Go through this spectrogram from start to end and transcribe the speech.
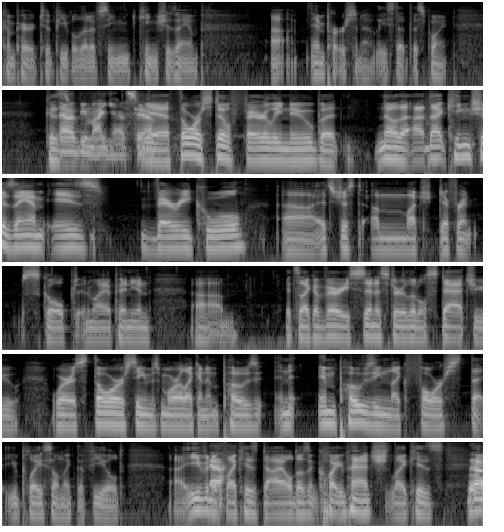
compared to people that have seen King Shazam uh, in person, at least at this point. Because That would be my guess. Yeah. yeah. Thor's still fairly new, but no, that uh, that King Shazam is very cool. Uh, it's just a much different sculpt, in my opinion. Um, it's like a very sinister little statue, whereas Thor seems more like an impose an imposing like force that you place on like the field. Uh, even if like his dial doesn't quite match, like his No,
